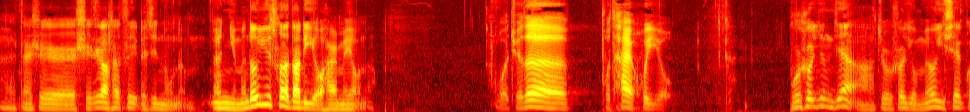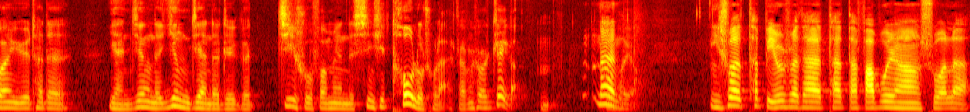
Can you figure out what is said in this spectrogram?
哎，但是谁知道他自己的进度呢？那你们都预测到底有还是没有呢？我觉得不太会有。不是说硬件啊，就是说有没有一些关于它的眼镜的硬件的这个技术方面的信息透露出来？咱们说这个，嗯，那你说他，比如说他他他发布会上说了，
